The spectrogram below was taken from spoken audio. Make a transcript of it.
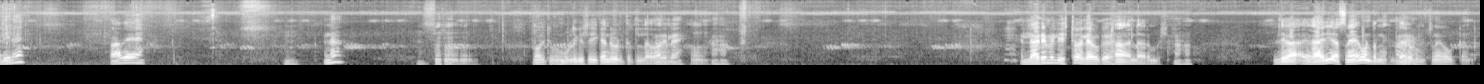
അലീനെ അതെ എന്നാ? നോക്കിയപ്പോൾ പുള്ളിക്ക് ക്ഷയിക്കാൻ കൊടുത്തിട്ടില്ല അതാ. അതല്ലേ? എല്ലാവരും വലിയ ഇഷ്ടമല്ലേ അവർക്ക് ആ എല്ലാവരും ഇഷ്ടം. വലിയ കാര്യമാണ് സ്നേഹം ഉണ്ടെന്നേ എല്ലാവരോടും സ്നേഹമൊക്കെ ഉണ്ട്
